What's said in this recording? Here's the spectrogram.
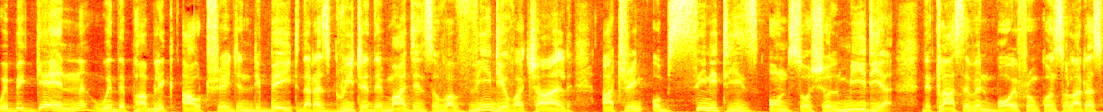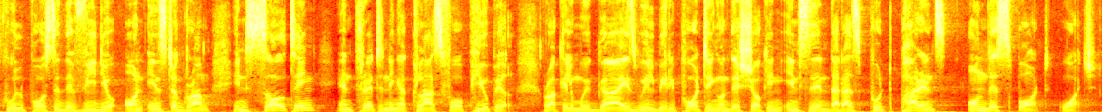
We begin with the public outrage and debate that has greeted the emergence of a video of a child uttering obscenities on social media. The class 7 boy from Consolata School posted the video on Instagram, insulting and threatening a class 4 pupil. Raquel Muigais will be reporting on the shocking incident that has put parents on the spot. Watch.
